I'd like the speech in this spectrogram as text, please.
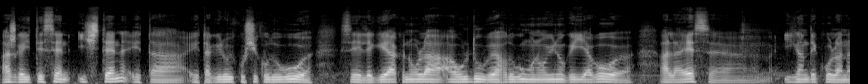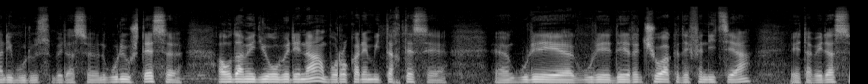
as gaitezen isten eta eta gero ikusiko dugu uh, ze legeak nola ahuldu behar dugu monoino gehiago uh, ala ez uh, igandeko lanari buruz. Beraz, gure ustez, hau da medio oberena, borrokaren bitartez gure, gure derretxoak defenditzea eta beraz,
